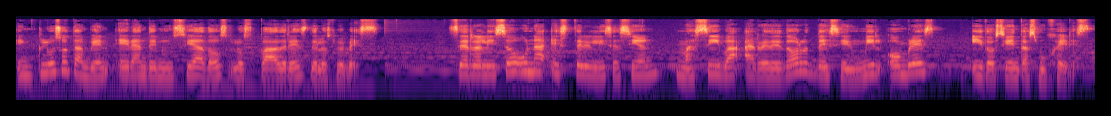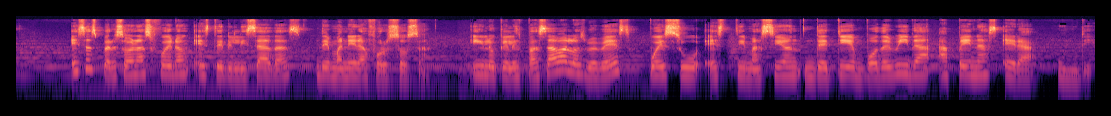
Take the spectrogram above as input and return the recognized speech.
incluso también eran denunciados los padres de los bebés. Se realizó una esterilización masiva alrededor de 100.000 hombres y 200 mujeres. Esas personas fueron esterilizadas de manera forzosa y lo que les pasaba a los bebés, pues su estimación de tiempo de vida apenas era un día.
